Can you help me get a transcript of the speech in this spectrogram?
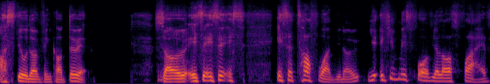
I still don't think I'd do it. So mm. it's it's it's it's a tough one, you know. You, if you've missed four of your last five,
